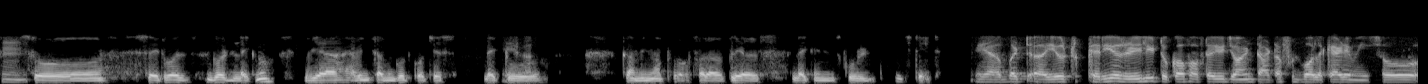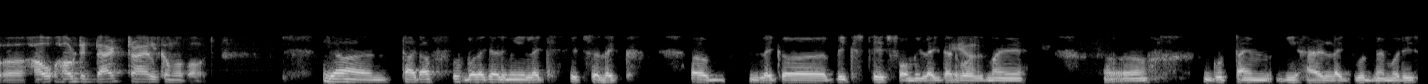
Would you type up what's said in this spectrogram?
Hmm. So so it was good, like no, we are having some good coaches, like to Yeah. coming up for our players, like in school state. Yeah, but uh, your career really took off after you joined Tata Football Academy. So uh, how how did that trial come about? Yeah, Tata Football Academy, like it's a, like a like a big stage for me. Like that Yeah. was my uh, good time. We had like good memories,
